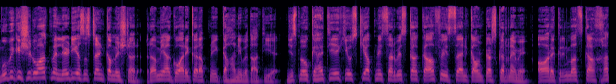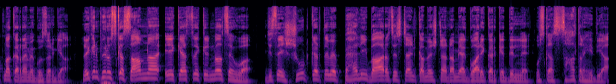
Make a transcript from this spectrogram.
मूवी की शुरुआत में lady assistant commissioner Ramya Gowariker अपनी कहानी बताती है, जिसमें वो कहती है की उसकी अपनी सर्विस का काफ़ी हिस्सा एनकाउंटर्स करने में और क्रिमिनल्स का खात्मा करने में गुजर गया। लेकिन फिर उसका सामना एक ऐसे क्रिमिनल से हुआ जिसे शूट करते हुए पहली बार असिस्टेंट कमिश्नर रम्या ग्वारिकर के दिल ने उसका साथ नहीं दिया।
